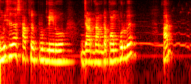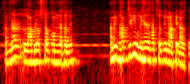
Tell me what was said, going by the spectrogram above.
উনিশ হাজার সাতশোর পুট নিয়ে নেব, যার দামটা কম পড়বে আর আপনার লাভ লসটাও কম দেখাবে। আমি ভাবছি কি উনিশ হাজার সাতশো মার্কেট আসবে।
